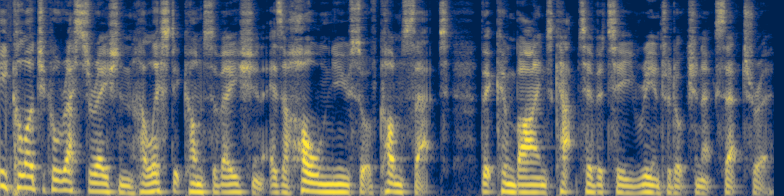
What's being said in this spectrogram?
ecological restoration, holistic conservation is a whole new sort of concept that combines captivity, reintroduction, etc.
